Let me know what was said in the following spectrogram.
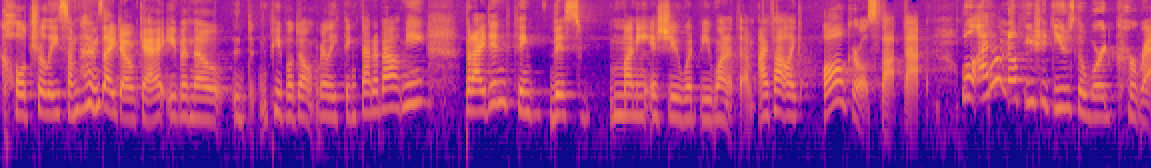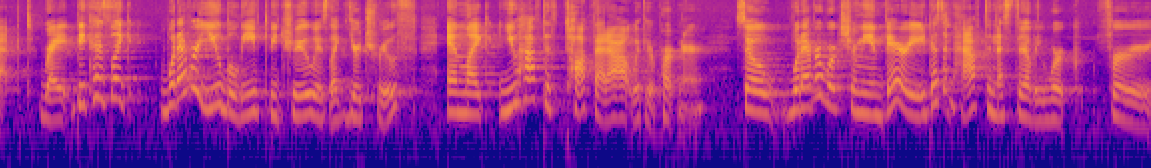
culturally sometimes I don't get, even though people don't really think that about me. But I didn't think this money issue would be one of them. I thought like all girls thought that. Well, I don't know if you should use the word correct, right? Because like whatever you believe to be true is like your truth, and like you have to talk that out with your partner. So whatever works for me and Barry doesn't have to necessarily work for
